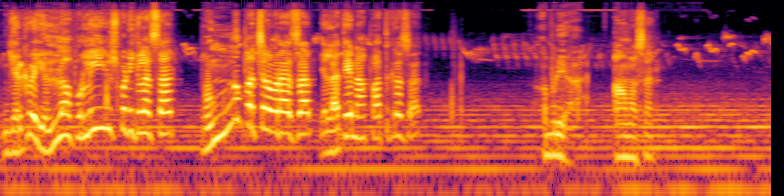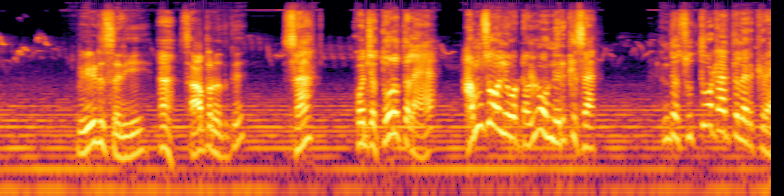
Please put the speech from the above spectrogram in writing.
இங்க இருக்கிற எல்லா பொருளையும் யூஸ் பண்ணிக்கலாம் சார். ஒன்றும் பிரச்சனை வராது சார். எல்லாத்தையும் நான் பாத்துக்கிறேன் சார். அப்படியா? ஆமா சார். வீடு சரி. ஆ. சாப்பிட்றதுக்கு? சார் கொஞ்சம் தூரத்துல அம்சோலி ஹோட்டல்னு ஒன்று இருக்கு சார். இந்த சுத்து வட்டாரத்தில் இருக்கிற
